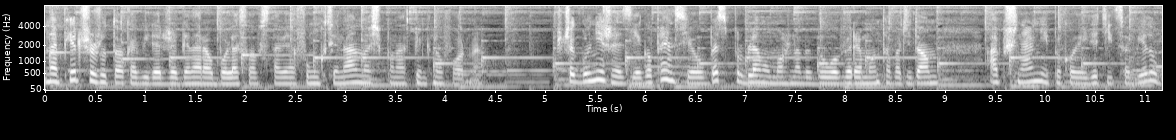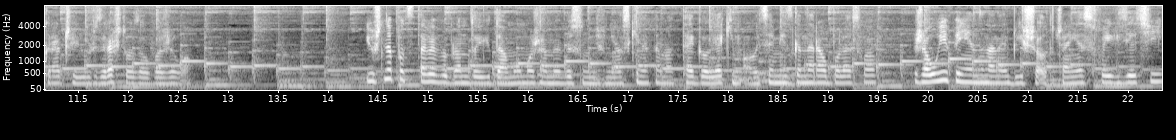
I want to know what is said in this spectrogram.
Na pierwszy rzut oka widać, że generał Bolesław stawia funkcjonalność ponad piękną formę. Szczególnie, że z jego pensją bez problemu można by było wyremontować dom, a przynajmniej pokoje dzieci, co wielu graczy już zresztą zauważyło. Już na podstawie wyglądu ich domu możemy wysunąć wnioski na temat tego, jakim ojcem jest generał Bolesław. Żałuje pieniędzy na najbliższe otoczenie swoich dzieci,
